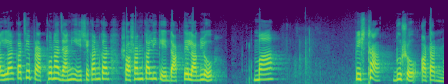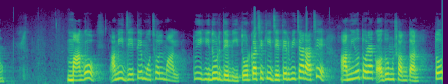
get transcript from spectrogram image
আল্লাহর কাছে প্রার্থনা জানিয়ে সেখানকার শ্মশানকালীকে ডাকতে লাগল, মা, পৃষ্ঠা দুশো আটান্ন। মাগো, আমি যেতে মোছলমাল তুই হিঁদুর দেবী, তোর কাছে কি জেতের বিচার আছে? আমিও তোর এক অধম সন্তান তোর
